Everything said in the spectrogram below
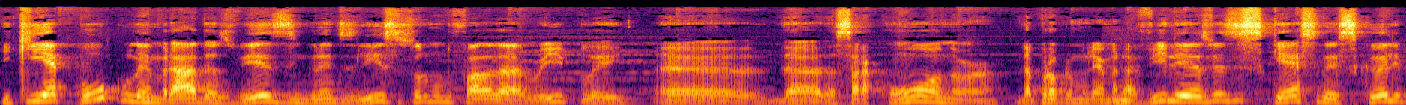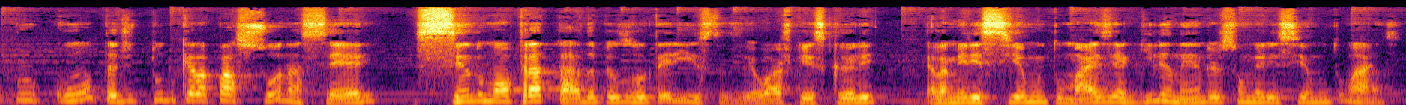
E que é pouco lembrada, às vezes, em grandes listas. Todo mundo fala da Ripley, é, da, da Sarah Connor, da própria Mulher Maravilha, hum. e às vezes esquece da Scully por conta de tudo que ela passou na série sendo maltratada pelos roteiristas. Eu acho que a Scully ela merecia muito mais e a Gillian Anderson merecia muito mais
